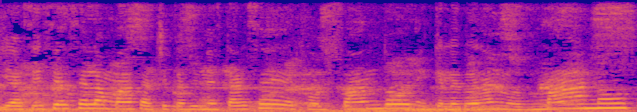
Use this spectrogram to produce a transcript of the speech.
Y así se hace la masa, chicas, sin estarse forzando ni que le duelan las manos.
